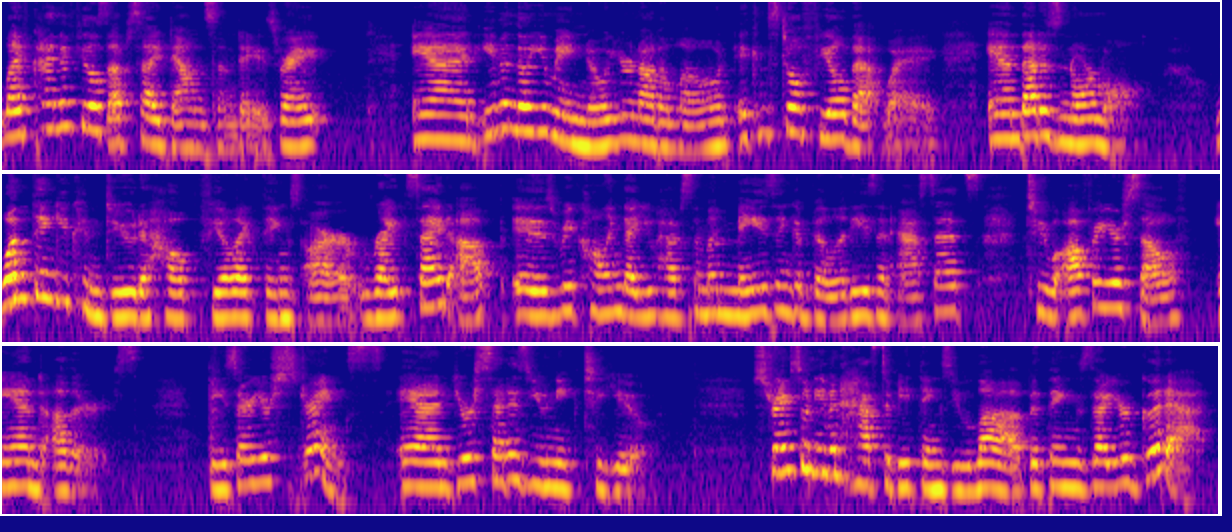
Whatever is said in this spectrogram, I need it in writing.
Life kind of feels upside down some days, right? And even though you may know you're not alone, it can still feel that way. And that is normal. One thing you can do to help feel like things are right side up is recalling that you have some amazing abilities and assets to offer yourself and others. These are your strengths, and your set is unique to you. Strengths don't even have to be things you love, but things that you're good at.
